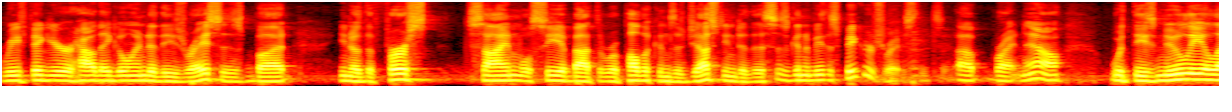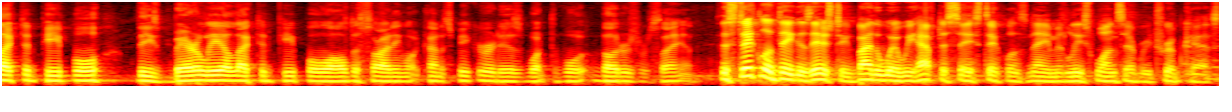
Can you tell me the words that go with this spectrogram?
refigure how they go into these races. But you know, the first sign we'll see about the Republicans adjusting to this is going to be the speaker's race that's up right now, with these newly elected people, these barely elected people all deciding what kind of speaker it is, what the vo- voters were saying. The Stickland thing is interesting. By the way, we have to say Stickland's name at least once every Tribcast.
